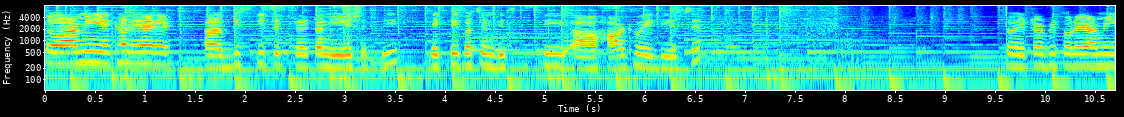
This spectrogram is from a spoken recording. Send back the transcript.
তো আমি এখানে বিস্কিটের ট্রেটা নিয়ে এসেছি। দেখতেই পাচ্ছেন বিস্কিটটি হার্ড হয়ে গিয়েছে। তো এটার ভিতরে আমি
